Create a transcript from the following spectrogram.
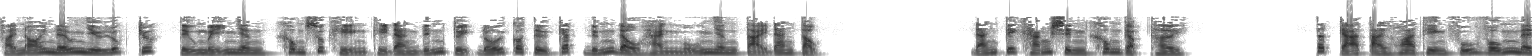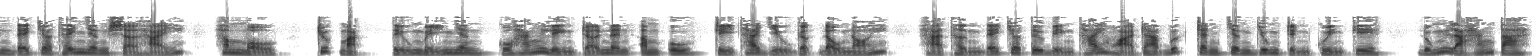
Phải nói nếu như lúc trước tiểu mỹ nhân không xuất hiện thì đan đính tuyệt đối có tư cách đứng đầu hàng ngũ nhân tại đan tộc. Đáng tiếc hắn sinh không gặp thời. Tất cả tài hoa thiên phú vốn nên để cho thế nhân sợ hãi, hâm mộ, trước mặt tiểu mỹ nhân của hắn liền trở nên âm u, trì tha diệu gật đầu nói, hạ thần để cho tư biện thái họa ra bức tranh chân dung trịnh quyền kia, đúng là hắn ta.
